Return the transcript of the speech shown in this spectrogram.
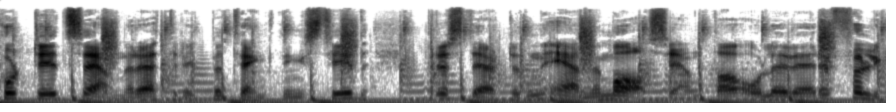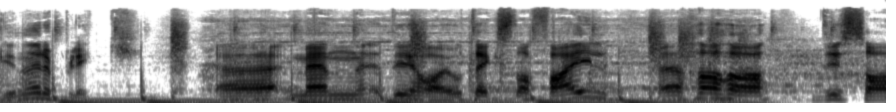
Kort tid senere, etter litt betenkningstid, presterte den ene masejenta å levere følgende replikk. Eh, men de har jo teksta feil. Eh, ha-ha, de sa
